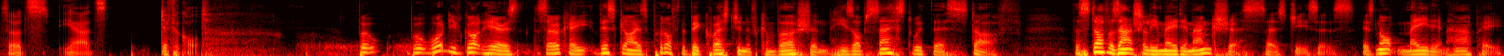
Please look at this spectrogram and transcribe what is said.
So it's yeah, it's difficult. But but what you've got here is so okay. This guy's put off the big question of conversion. He's obsessed with this stuff. The stuff has actually made him anxious, says Jesus. It's not made him happy,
